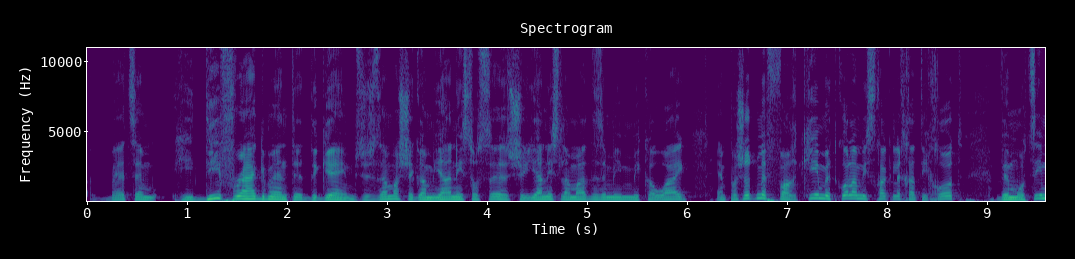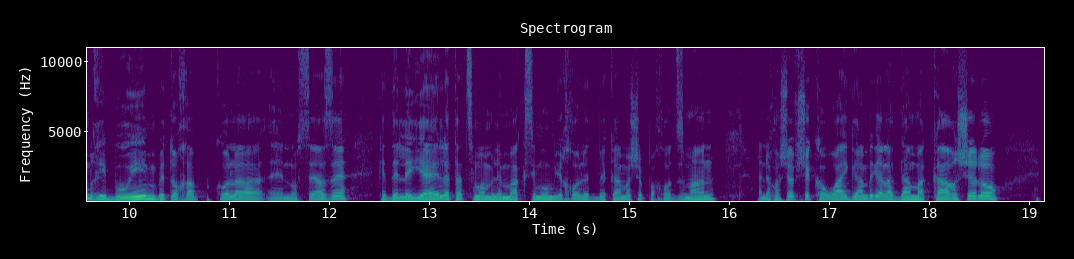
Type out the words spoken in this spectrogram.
בעצם, he defragmented the game, שזה מה שגם יאניס עושה, שיאניס למד את זה מקוואי. הם פשוט מפרקים את כל המשחק לחתיכות, ומוצאים ריבועים בתוך כל הנושא הזה, כדי לייעל את עצמם למקסימום יכולת בכמה שפחות זמן. אני חושב שקוואי, גם בגלל הדם הקר שלו,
